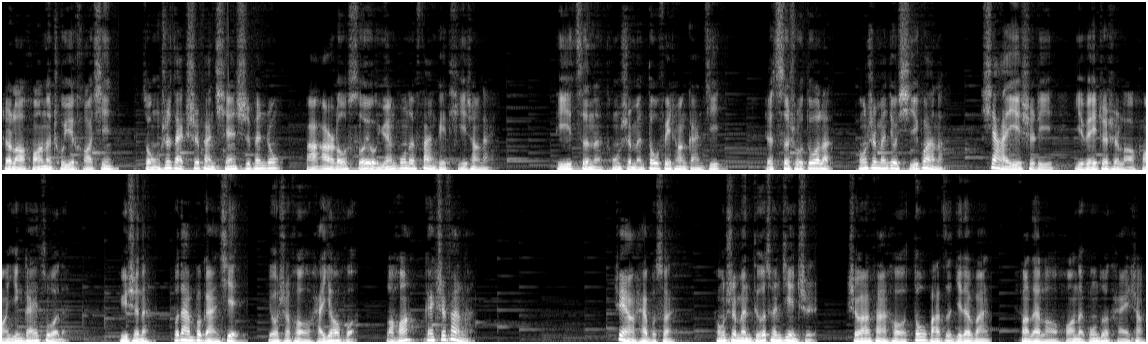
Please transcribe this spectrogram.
这老黄呢，出于好心，总是在吃饭前十分钟把二楼所有员工的饭给提上来。第一次呢，同事们都非常感激，这次数多了，同事们就习惯了，下意识里以为这是老黄应该做的，于是呢。不但不感谢，有时候还吆喝：“老黄该吃饭了。”这样还不算，同事们得寸进尺，吃完饭后都把自己的碗放在老黄的工作台上，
